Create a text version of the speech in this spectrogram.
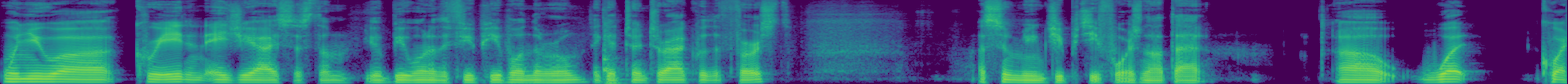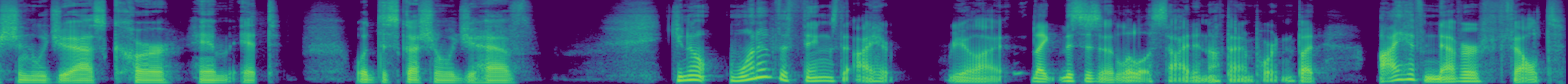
when you uh, create an AGI system, you'll be one of the few people in the room that get to interact with it first. Assuming GPT four is not that. Uh, what question would you ask her, him, it? What discussion would you have? You know, one of the things that I have realized, like this is a little aside and not that important, but I have never felt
